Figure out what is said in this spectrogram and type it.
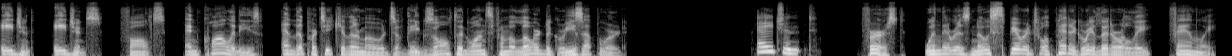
agent, agents, faults, and qualities, and the particular modes of the exalted ones from the lower degrees upward. Agent. First, when there is no spiritual pedigree literally, family,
